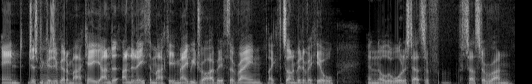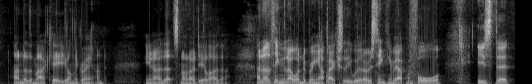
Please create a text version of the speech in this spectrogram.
And just because mm. you've got a marquee under underneath the marquee may be dry, but if the rain, like if it's on a bit of a hill, and all the water starts to starts to run under the marquee on the ground, you know, that's not ideal either. Another thing that I wanted to bring up actually, that I was thinking about before, is that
